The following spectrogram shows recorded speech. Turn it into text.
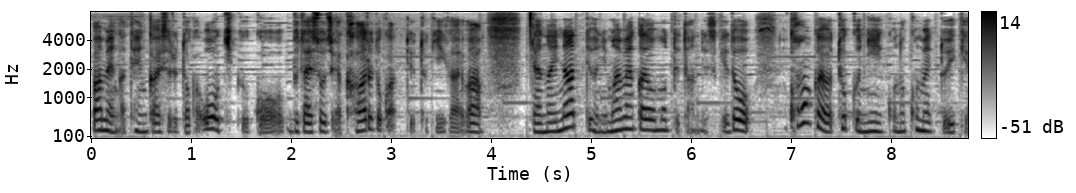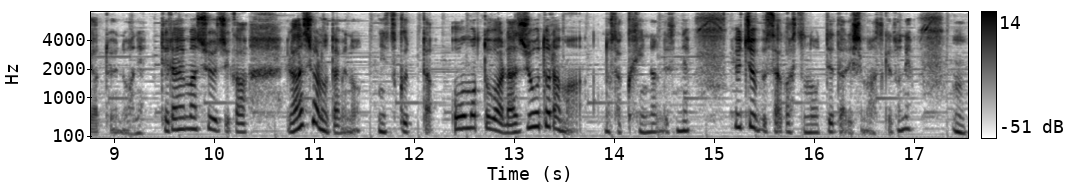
場面が展開するとか、大きくこう、舞台装置が変わるとかっていう時以外は、いらないなっていうふうに前々から思ってたんですけど、今回は特にこのコメットイケアというのはね、寺山修司がラジオのためのに作った、大元はラジオドラマの作品なんですね。YouTube 探すと載ってたりしますけどね。うん。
